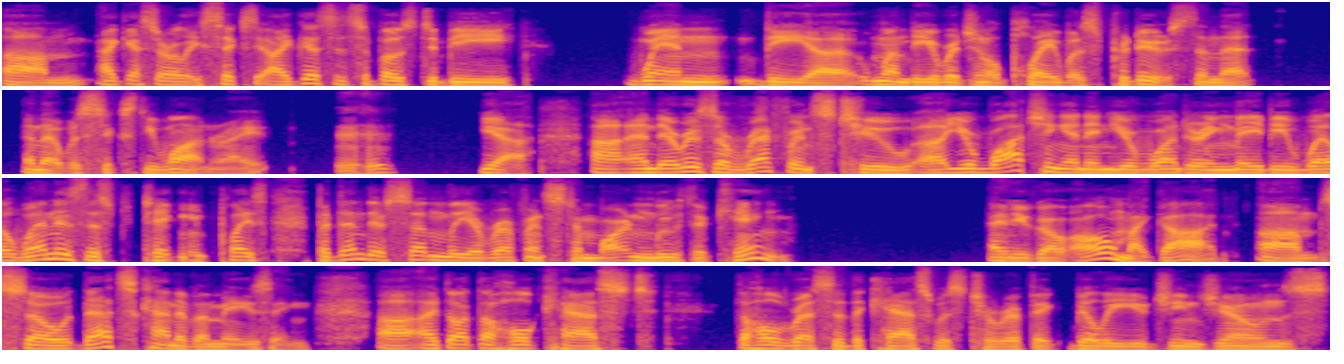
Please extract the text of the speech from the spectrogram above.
Um, I guess early sixties. I guess it's supposed to be when the uh, when the original play was produced, and that and that was sixty one, right? hmm Yeah, uh, and there is a reference to uh, you're watching it and you're wondering maybe, well, when is this taking place? But then there's suddenly a reference to Martin Luther King, and you go, oh my god! Um, so that's kind of amazing. Uh, I thought the whole cast, the whole rest of the cast was terrific. Billy Eugene Jones,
